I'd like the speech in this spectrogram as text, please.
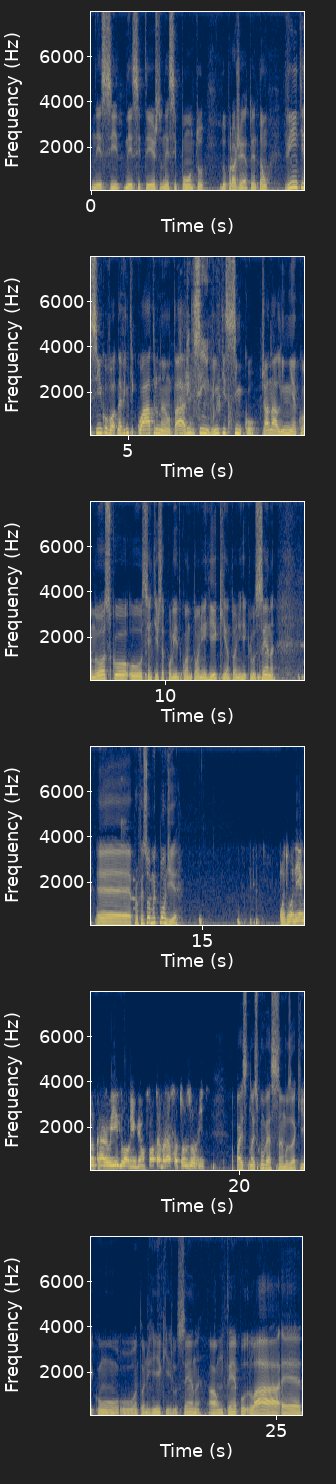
nesse, nesse texto, nesse ponto do projeto. Então, 25 votos, não é 24 não, tá, É gente? 25. 25. Já na linha conosco, o cientista político Antônio Henrique, Antônio Henrique Lucena. Eh, professor, muito bom dia. Muito bom dia, meu caro Igor. Envio um forte abraço a todos os ouvintes. Rapaz, nós conversamos aqui com o Antônio Henrique Lucena há um tempo lá é,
